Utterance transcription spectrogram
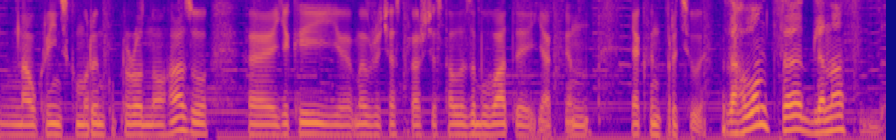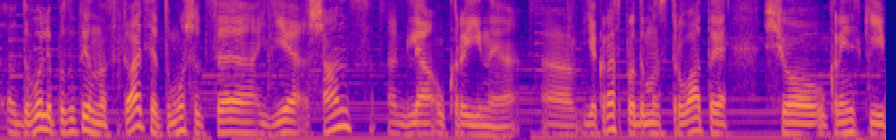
на українському ринку природного газу, е, який ми вже чесно кажучи стали забувати, як він, як він працює. Загалом це для нас доволі позитивна ситуація, тому що це є шанс для України е, якраз продемонструвати, що українські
